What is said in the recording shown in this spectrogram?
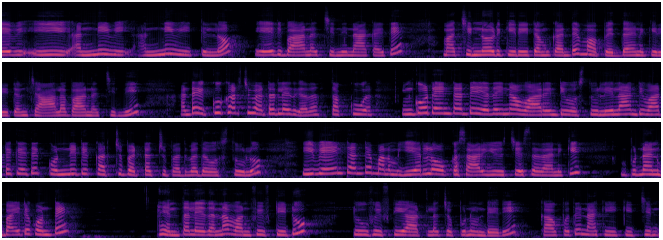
ఏవి ఈ అన్ని అన్ని వీటిల్లో ఏది బాగా నచ్చింది నాకైతే మా చిన్నోడి కిరీటం కంటే మా పెద్దాయన కిరీటం చాలా బాగా నచ్చింది. అంటే ఎక్కువ ఖర్చు పెట్టలేదు కదా తక్కువ. ఇంకోటి ఏంటంటే ఏదైనా వారంటీ వస్తువులు ఇలాంటి వాటికైతే కొన్నిటికి ఖర్చు పెట్టచ్చు పెద్ద పెద్ద వస్తువులు. ఇవి ఏంటంటే మనం ఇయర్లో ఒక్కసారి యూజ్ చేసేదానికి ఇప్పుడు నేను బయట కొంటే ఎంత లేదన్నా one fifty to two fifty అట్లా చొప్పున ఉండేది. కాకపోతే నాకు ఈ కిచెన్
